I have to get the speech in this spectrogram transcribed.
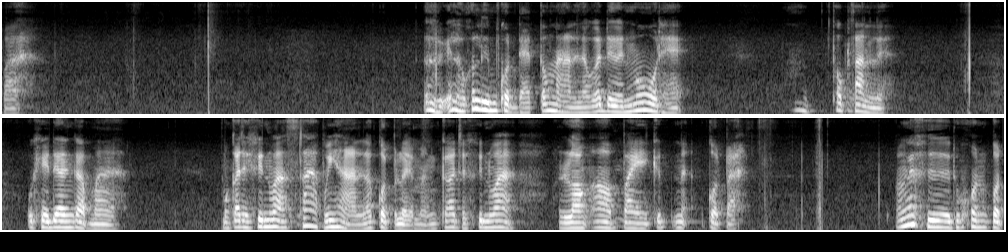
ไปเออเราก็ลืมกดแดดต้องนานแล้วก็เดินโง่แท้ทบสั้นเลย โอเคเดินกลับมา มันก็จะขึ้นว่าซากวิหารแล้วกดไปเลย มันก็จะขึ้นว่าลองเอาไปก็กดไป ก็คือทุกคนกด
